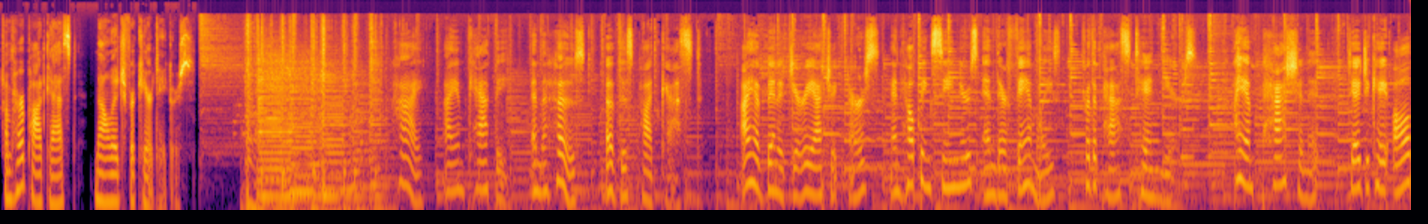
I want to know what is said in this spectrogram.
from her podcast, Knowledge for Caretakers. Hi, I am Kathy and the host of this podcast. I have been a geriatric nurse and helping seniors and their families for the past 10 years. I am passionate to educate all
